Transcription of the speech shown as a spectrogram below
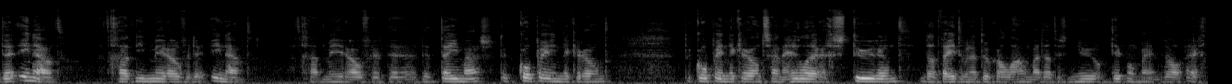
de inhoud. Het gaat niet meer over de inhoud. Het gaat meer over de, de thema's, de koppen in de krant. De koppen in de krant zijn heel erg sturend. Dat weten we natuurlijk al lang, maar dat is nu op dit moment wel echt.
